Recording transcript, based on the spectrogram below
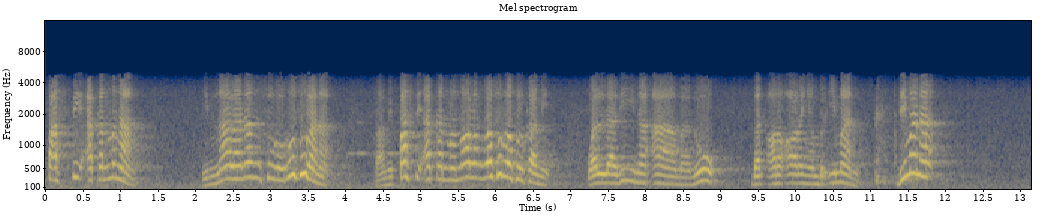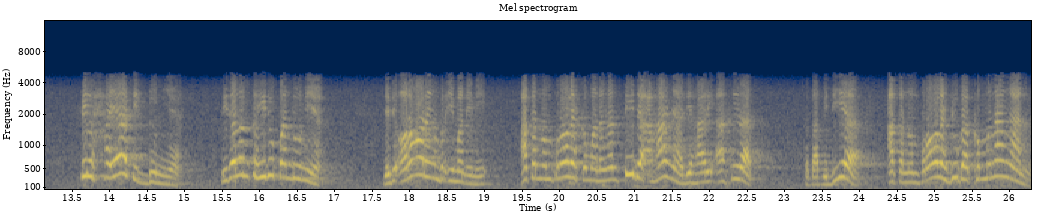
pasti akan menang. Innalanan suruh rusulana. Kami pasti akan menolong rasul-rasul kami. Walladzina amanu dan orang-orang yang beriman. Di mana? Fil hayatid dunia. Di dalam kehidupan dunia. Jadi orang-orang yang beriman ini akan memperoleh kemenangan tidak hanya di hari akhirat, tetapi dia akan memperoleh juga kemenangan,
